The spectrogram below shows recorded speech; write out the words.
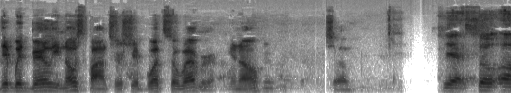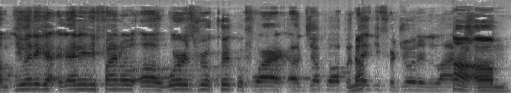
did with barely no sponsorship whatsoever. You know, mm-hmm. so. Yeah. So, um, you any got, got any final uh, words, real quick, before I uh, jump off? And no. thank you for joining the live. No, um,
